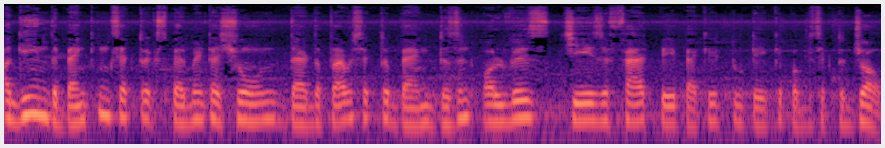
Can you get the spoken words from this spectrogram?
again the banking sector experiment has shown that the private sector bank doesn't always chase a fat pay packet to take a public sector job.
